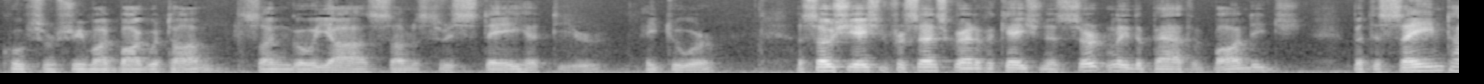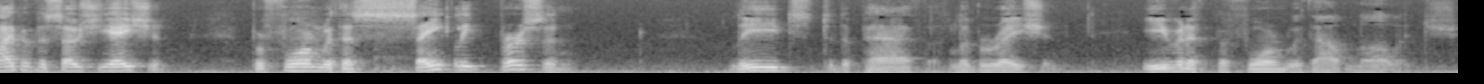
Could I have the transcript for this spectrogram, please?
Quotes from Srimad Bhagavatam, Sangoya Samsriste Hatir. tour. Association for sense gratification is certainly the path of bondage, but the same type of association performed with a saintly person leads to the path of liberation, even if performed without knowledge.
